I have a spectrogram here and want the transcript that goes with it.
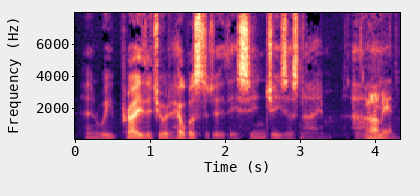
And we pray that you would help us to do this in Jesus' name. Amen. Amen.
